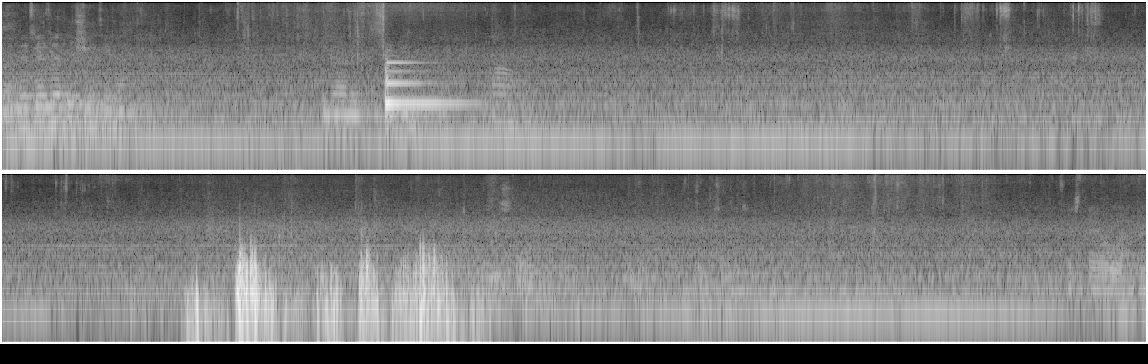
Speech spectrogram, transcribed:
Não, Às vezes é puxa. preciso tirar. Tirar aqui. Ó. Esta é a larga.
